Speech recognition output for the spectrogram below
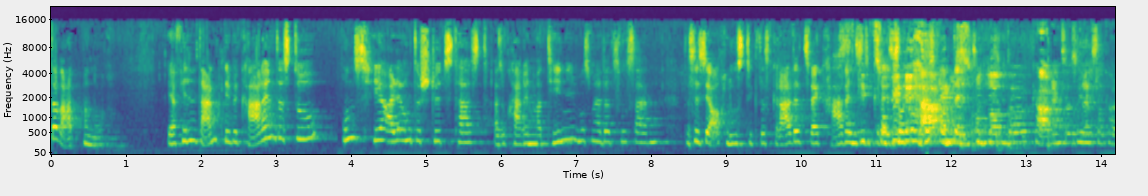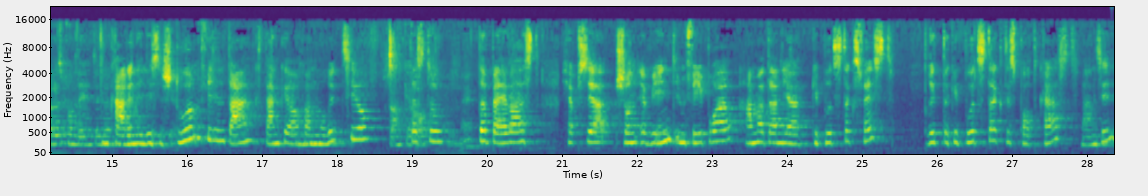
da wartet man noch. Ja, vielen Dank, liebe Karin, dass du uns hier alle unterstützt hast. Also Karin Martini, muss man ja dazu sagen. Das ist ja auch lustig, dass gerade zwei Karins die Kretzel-Korrespondentin sind. Karins als Kretzel-Korrespondentin. Und Karin Elise Sturm, vielen Dank. Danke auch an Maurizio, Danke dass auch. du dabei warst. Ich habe es ja schon erwähnt, im Februar haben wir dann ja Geburtstagsfest. Dritter Geburtstag des Podcasts. Wahnsinn.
